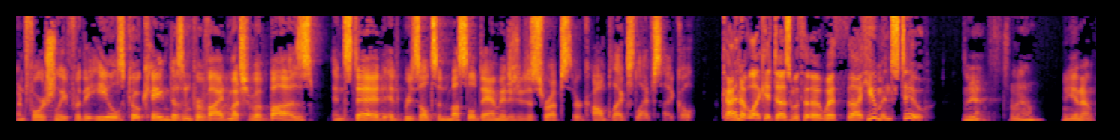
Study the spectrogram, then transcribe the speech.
Unfortunately for the eels, cocaine doesn't provide much of a buzz. Instead, it results in muscle damage and disrupts their complex life cycle. Kind of like it does with uh, with uh, humans too. Yeah, well, you know,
